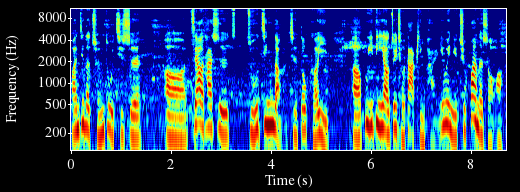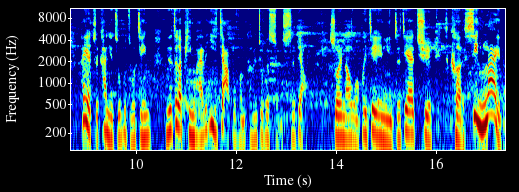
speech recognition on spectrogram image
黄金的纯度其实，呃，只要它是。足金的其实都可以，呃，不一定要追求大品牌，因为你去换的时候啊，他也只看你足不足金，你的这个品牌的溢价部分可能就会损失掉。所以呢，我会建议你直接去可信赖的，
